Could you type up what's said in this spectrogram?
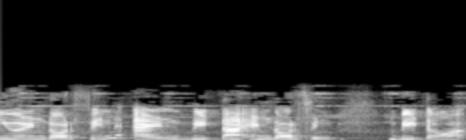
neoendorphin and beta endorphin. Beta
